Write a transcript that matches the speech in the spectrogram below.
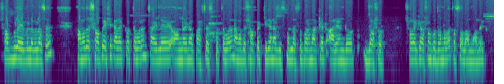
সবগুলো অ্যাভেলেবেল আছে। আমাদের শপে এসে কালেক্ট করতে পারেন। চাইলে অনলাইনেও পারচেস করতে পারেন। আমাদের শপের ঠিকানা Bismillah super market R N road, Jessore. সবাইকে অসংখ্য ধন্যবাদ। আসসালামু আলাইকুম।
